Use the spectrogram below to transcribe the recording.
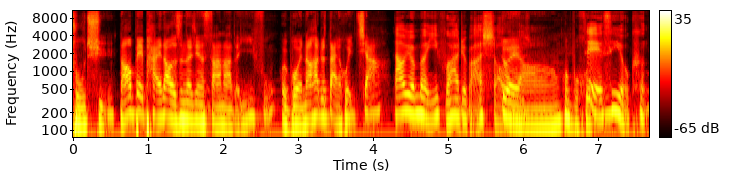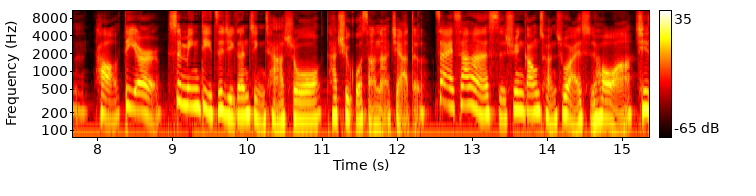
出去，然后被拍到的是那件 Sana 的衣服，会不会？然后他就带回家，然后原本衣服他就把它烧了。对啊，会不会？这也是有可能。好，第二是 Mindy 自己跟警察说他去过 Sana 家的，在 Sana 的死讯刚传出来的时候啊，其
